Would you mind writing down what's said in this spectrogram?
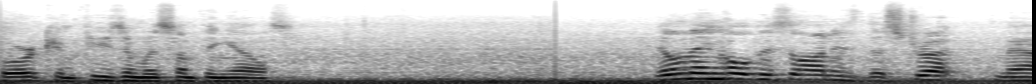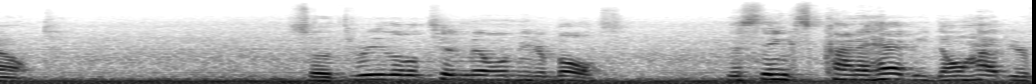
or confuse them with something else. The only thing holding this on is the strut mount. So three little 10 millimeter bolts. This thing's kind of heavy. Don't have your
